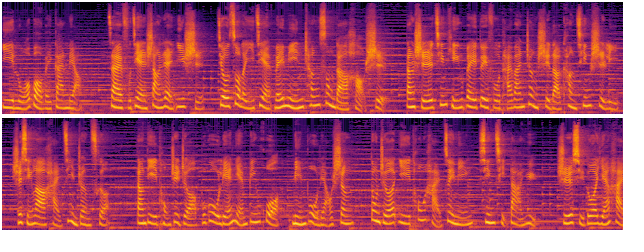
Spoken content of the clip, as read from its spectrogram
以萝卜为干粮。在福建上任伊始，就做了一件为民称颂的好事。当时清廷为对付台湾正式的抗清势力，实行了海禁政策，当地统治者不顾连年兵祸，民不聊生，动辄以通海罪名兴起大狱。使许多沿海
